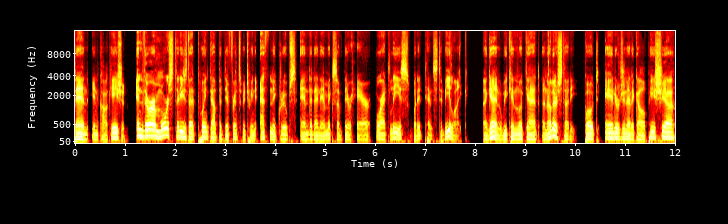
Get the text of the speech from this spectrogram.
than in Caucasian. And there are more studies that point out the difference between ethnic groups and the dynamics of their hair, or at least what it tends to be like. Again, we can look at another study, quote, Androgenetic Alopecia,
